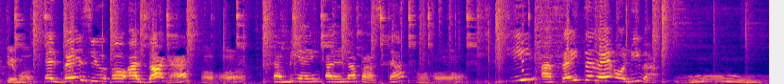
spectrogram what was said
Ok, ¿qué más? El basil o albahaca Ajá, también en la pasta. ajá. Y aceite de oliva. Uh.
